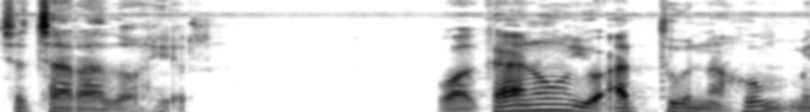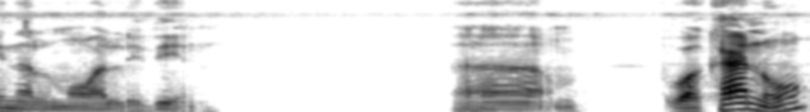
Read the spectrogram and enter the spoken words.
secara zahir wa kanu yu'addunahum minal muwallidin. Uh, wa kanu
